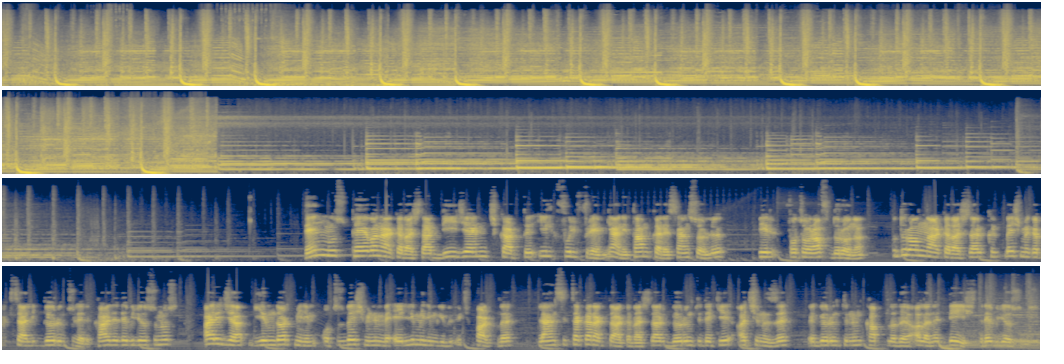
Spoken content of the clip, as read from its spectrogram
Zenmus P1 arkadaşlar DJI'nin çıkarttığı ilk full frame yani tam kare sensörlü bir fotoğraf drone'u. Bu drone'la arkadaşlar 45 megapiksellik görüntüleri kaydedebiliyorsunuz. Ayrıca 24 mm, 35 mm ve 50 mm gibi 3 farklı lensi takarak da arkadaşlar görüntüdeki açınızı ve görüntünün kapladığı alanı değiştirebiliyorsunuz.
